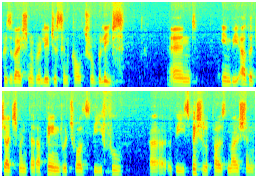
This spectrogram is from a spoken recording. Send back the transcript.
preservation of religious and cultural beliefs. And in the other judgment that I penned, which was the full, uh, the special opposed motion,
